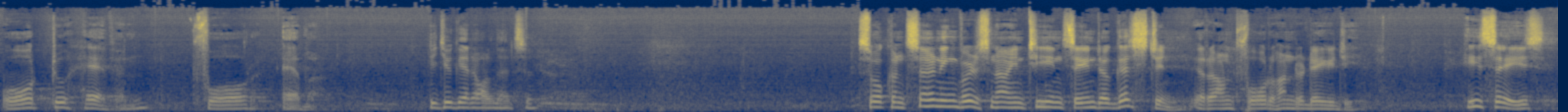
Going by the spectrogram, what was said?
or to heaven forever. Did you get all that, sir? So, concerning verse 19, St. Augustine, around 400 AD, he says,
